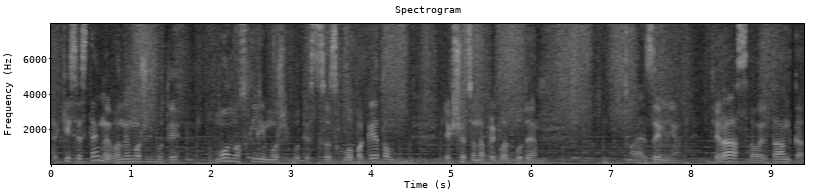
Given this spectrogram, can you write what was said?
Такі системи вони можуть бути в моносклі, можуть бути з склопакетом. Якщо це, наприклад, буде е, зимня тераса, альтанка.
